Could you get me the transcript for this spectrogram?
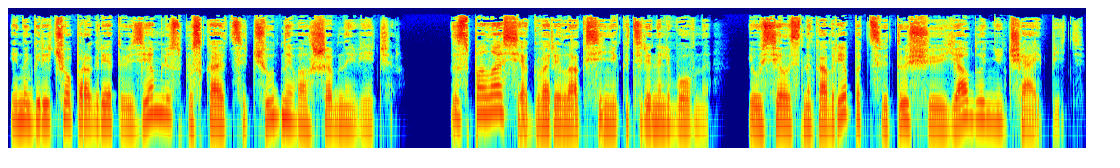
и на горячо прогретую землю спускается чудный волшебный вечер. «Заспалась я», — говорила Аксинья Катерина Львовна, и уселась на ковре под цветущую яблоню чай пить.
